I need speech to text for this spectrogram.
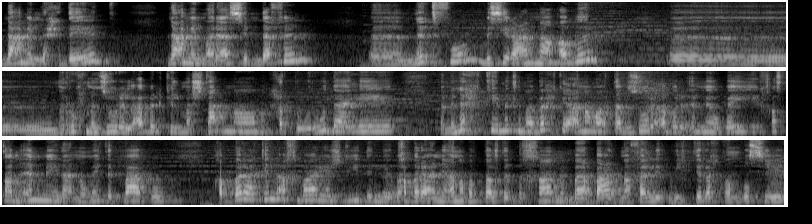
نعمل الحداد نعمل مراسم دفن آه، ندفن بصير عنا قبر. آه، منزور القبر كل ما اشتقنا بنحط ورود عليه بنحكي مثل ما بحكي أنا وقتها بزور قبر أمي وبيي خاصة أمي لأنه ماتت بعده. خبرها كل أخباري جديده اللي بخبرها إني أنا بطلت الدخان بعد ما فلت وهي كثير رح تنبسط.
